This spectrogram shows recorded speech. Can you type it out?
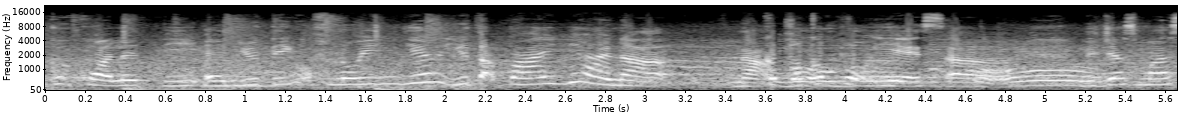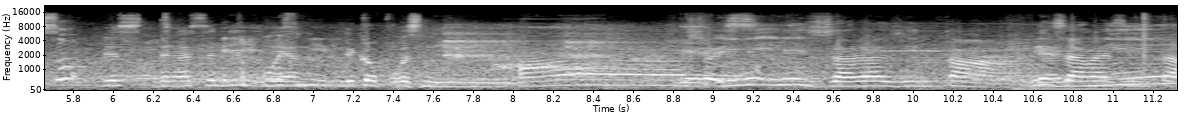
good quality and you tengok flowing dia, you tak payah nak Nak kepuk-kepuk. over- Yes, uh, Oh. dia just masuk dia dengan sendirinya. Dia kepuk sendiri. Ah, Yes. so ini ini Zara Zinta. Ini Dan Zara Zinta.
